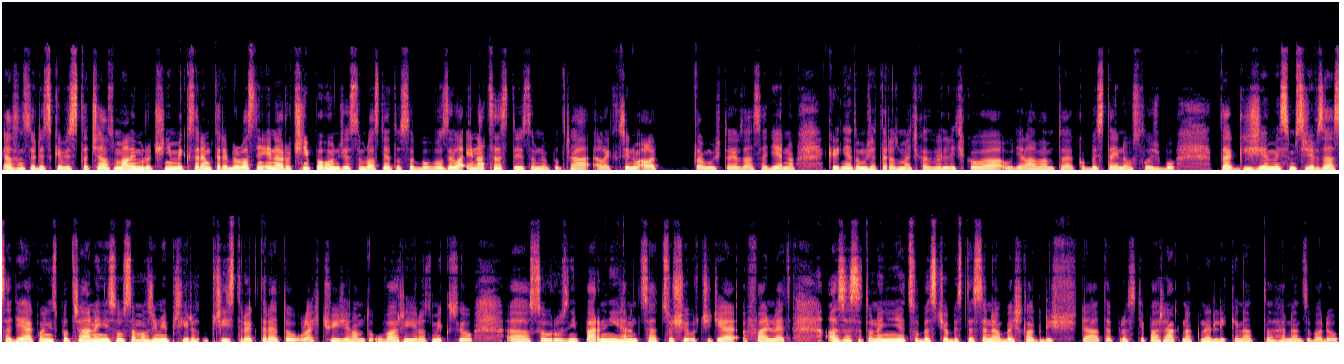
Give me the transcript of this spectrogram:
Já jsem si vždycky vystačila s malým ručním mixerem, který byl vlastně i na ruční pohon, že jsem vlastně to sebou vozila i na cesty, že jsem nepotřebovala elektřinu, ale tam už to je v zásadě jedno. Klidně to můžete rozmačkat vidličkou a udělá vám to jakoby stejnou službu. Takže myslím si, že v zásadě jako nic potřeba není. Jsou samozřejmě přístroje, které to ulehčují, že vám to uvaří, rozmixují, eh, jsou různý parní hrnce, což je určitě fajn věc, ale zase to není něco, bez čeho byste se neobešla, když dáte prostě pařák na knedlíky nad hrnec s vodou,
